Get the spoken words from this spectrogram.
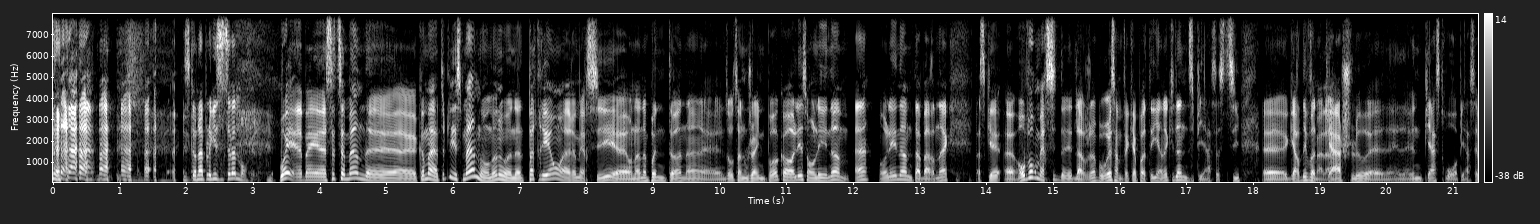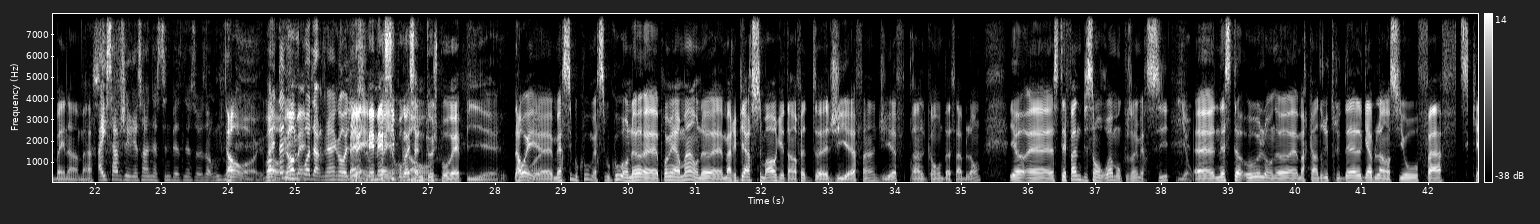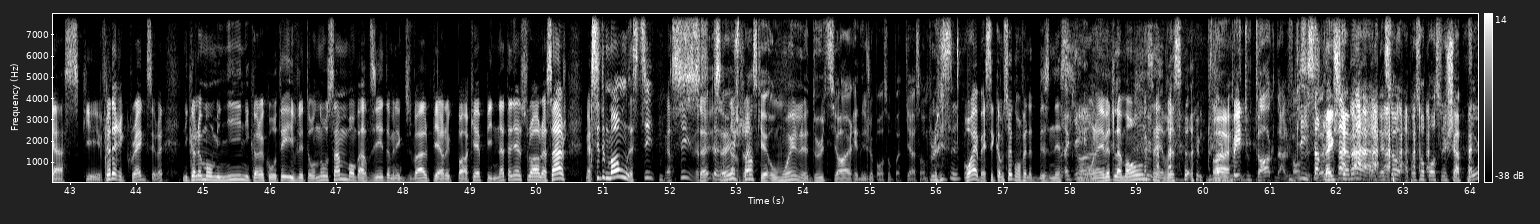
Qu'est-ce qu'on a plugué cette semaine, mon fils? Oui, euh, ben, euh, cette semaine, euh, comme à toutes les semaines, on a no- notre Patreon à remercier. Euh, on en a pas une tonne. Hein. Euh, nous autres, ça nous gêne pas. Calis, on les nomme. Hein? On les nomme, tabarnak. Parce que euh, on vous remercie de donner de l'argent. Pour vrai, ça me fait capoter. Il y en a qui donnent 10 piastres, esti. Euh, gardez votre Malade. cash. Là, euh, une pièce, trois piastres, c'est bien en masse. Ah, ils savent gérer ça en Austin Business, eux autres. Ah ouais, bon, Hey, ouais. Donnez-nous non, mais- pas de l'argent, Mais. Ben, mais merci voyons pour elle, ça nous touche pour elle. Puis, euh, Ah oui, Ouais. euh, merci beaucoup, merci beaucoup. On a, euh, premièrement, on a Marie-Pierre Simard qui est en fait euh, GF. Hein? GF prend le compte de sa blonde. Il y a euh, Stéphane Bisson-Roy, mon cousin, merci. yo. Euh, Nesta Hull, on a Marc-André Trudel, Gab Lancio, Faf, Ticas, qui est Frédéric Craig, c'est vrai, Nicolas Montmini, Nicolas Côté, Yves Letourneau, Sam Bombardier, Dominique Duval, Pierre-Luc Paquet, puis Nathaniel Soulard-Lesage. Merci tout le monde, Esti. Merci. merci je pense qu'au moins le deux tiers est déjà passé au podcast en plus. Ouais, ben c'est comme ça qu'on fait notre business. On invite le monde, c'est vrai ça. C'est un pay to talk, dans le fond. Ça. Ben justement, après ça, après ça, on passe le chapeau.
